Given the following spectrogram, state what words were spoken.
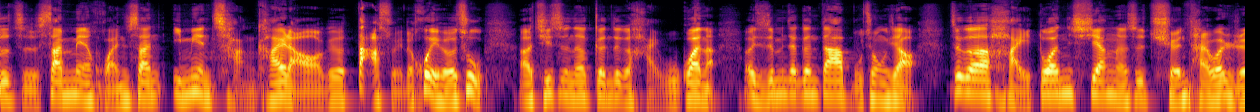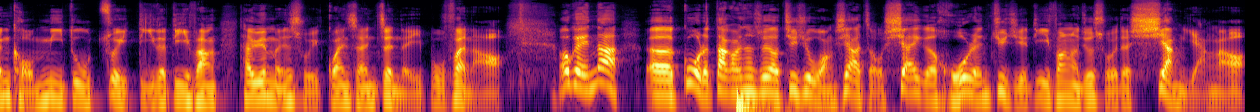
就指三面环山，一面敞开了啊，这个大水的汇合处啊，其实呢跟这个海无关啊。而且这边再跟大家补充一下，这个海端乡呢是全台湾人口密度最低的地方，它原本是属于关山镇的一部分啊。OK，那呃过了大关山隧道，继续往下走，下一个活人聚集的地方呢，就是所谓的向阳啊。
